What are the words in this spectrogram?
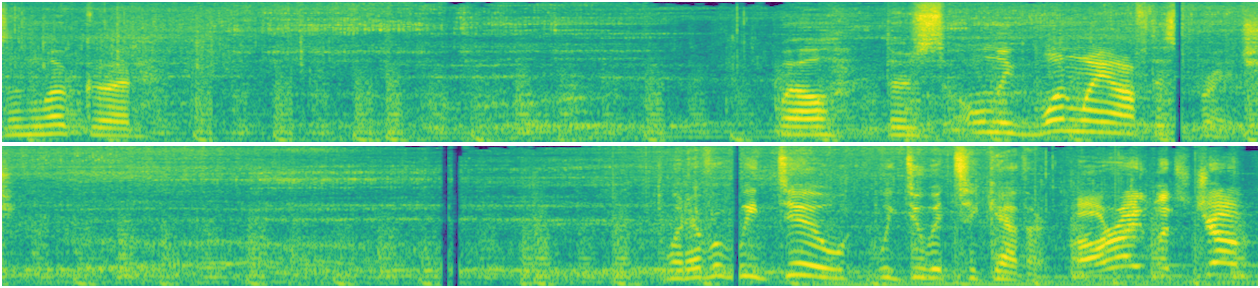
Doesn't look good. Well, there's only one way off this bridge. Whatever we do, we do it together. All right, let's jump.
